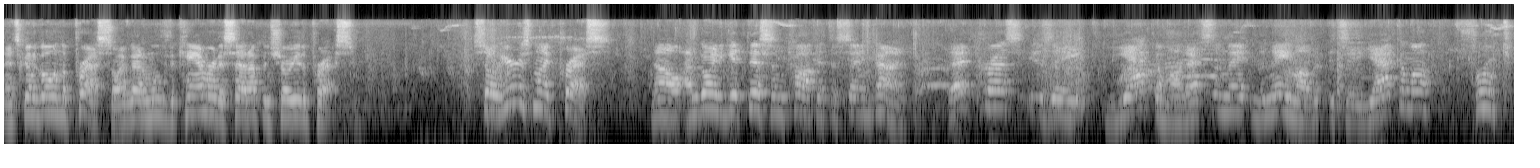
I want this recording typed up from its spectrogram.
and it's going to go in the press. So I've got to move the camera to set up and show you the press. So here's my press. Now I'm going to get this and talk at the same time. That press is a Yakima. That's the, na the name of it. It's a Yakima fruit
